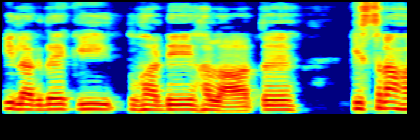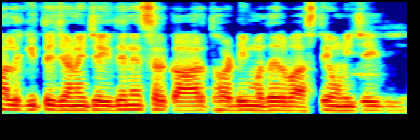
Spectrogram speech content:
ਕੀ ਲੱਗਦਾ ਹੈ ਕਿ ਤੁਹਾਡੇ ਹਾਲਾਤ ਕਿਸ ਤਰ੍ਹਾਂ ਹੱਲ ਕੀਤੇ ਜਾਣੇ ਚਾਹੀਦੇ ਨੇ? ਸਰਕਾਰ ਤੁਹਾਡੀ ਮਦਦ ਵਾਸਤੇ ਆਉਣੀ ਚਾਹੀਦੀ ਹੈ।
